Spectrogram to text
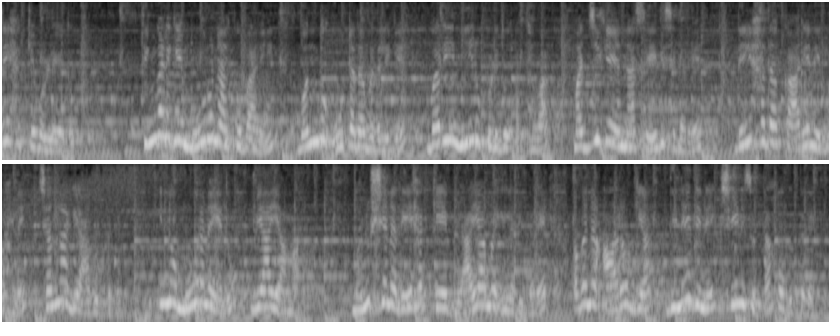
ದೇಹಕ್ಕೆ ಒಳ್ಳೆಯದು. ತಿಂಗಳಿಗೆ ಮೂರು ನಾಲ್ಕು ಬಾರಿ ಒಂದು ಊಟದ ಬದಲಿಗೆ ಬರೀ ನೀರು ಕುಡಿದು ಅಥವಾ ಮಜ್ಜಿಗೆಯನ್ನು ಸೇವಿಸಿದರೆ ದೇಹದ ಕಾರ್ಯನಿರ್ವಹಣೆ ಚೆನ್ನಾಗಿ ಆಗುತ್ತದೆ. ಇನ್ನು ಮೂರನೆಯದು ವ್ಯಾಯಾಮ. ಮನುಷ್ಯನ ದೇಹಕ್ಕೆ ವ್ಯಾಯಾಮ ಇಲ್ಲದಿದ್ದರೆ ಅವನ ಆರೋಗ್ಯ ದಿನೇ ದಿನೇ ಕ್ಷೀಣಿಸುತ್ತಾ ಹೋಗುತ್ತದೆ.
